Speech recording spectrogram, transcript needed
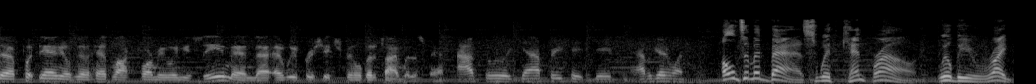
uh, put Daniels in a headlock for me when you see him, and uh, and we appreciate you spending a little bit of time with us, man. Absolutely, yeah, I appreciate it, dude. Have a good one. Ultimate Bass with Kent Brown. We'll be right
